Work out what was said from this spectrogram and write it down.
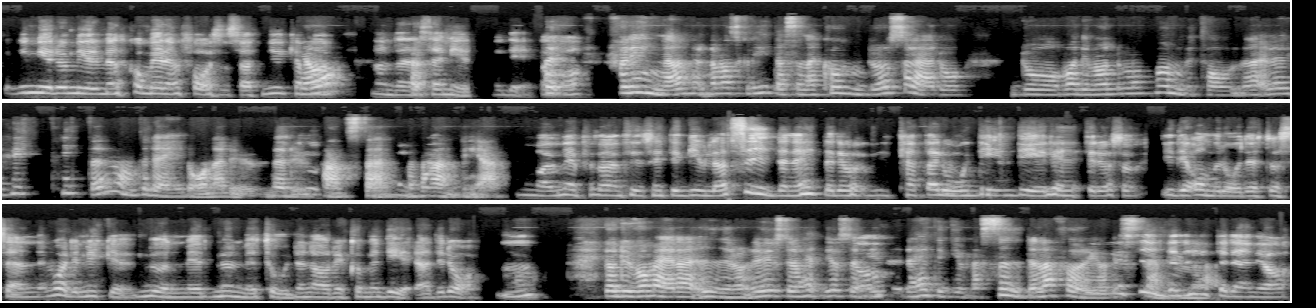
det blir mer och mer, men kommer den fasen så att nu kan ja. man använda sig mer av det. Ja. För, för, innan, när man skulle hitta sina kunder och sådär, då, då var det mot munmetoderna, eller hittade någon till dig då när du, när du fanns där med behandlingar? Hon var med på en tid som hette Gula sidorna, hette det, katalog Din del hette det, och så, i det området och sen var det mycket mun med munmetoderna och rekommenderade då. Mm. Ja, du var med där i, just det, just det, ja. det hette Gula sidorna förr. Gula sidorna hette den ja.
